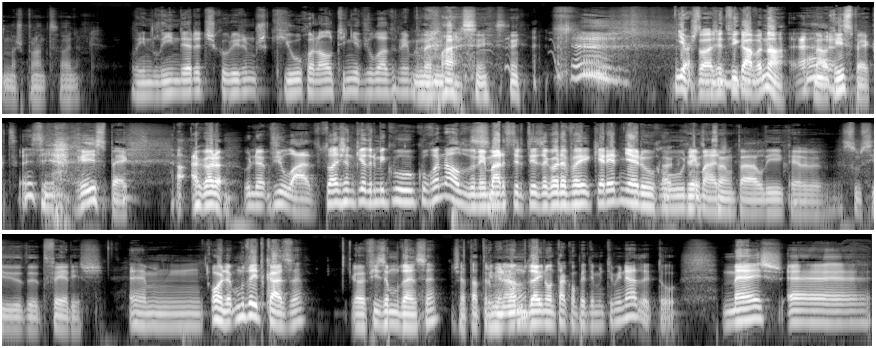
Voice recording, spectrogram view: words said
Mas pronto, olha. Lindo, lindo era descobrirmos que o Ronaldo tinha violado o Neymar. Neymar, sim, sim. E eu acho que toda a gente ficava, não, não, respect. Respect. Ah, Agora, o Ne- violado. Toda a gente quer dormir com, com o Ronaldo. O Neymar, de certeza, agora vai, quer é dinheiro. O, o Neymar. Está tá ali, quer subsídio de, de férias. Hum, olha, mudei de casa. Uh, fiz a mudança. Já está Ainda terminado. Não mudei, não está completamente terminada. Estou. Mas uh,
